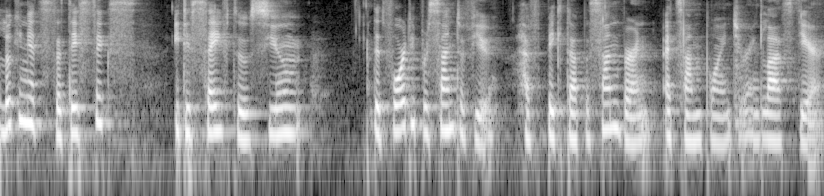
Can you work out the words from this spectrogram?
looking at statistics, it is safe to assume that 40% of you have picked up a sunburn at some point during last year.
